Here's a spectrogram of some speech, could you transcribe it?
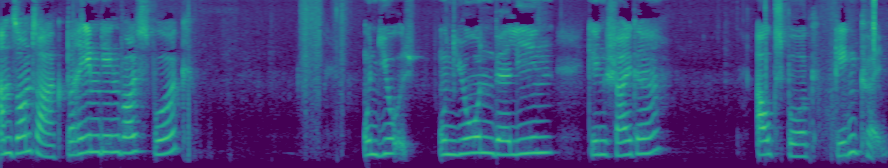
Am Sonntag Bremen gegen Wolfsburg. Union Berlin gegen Schalke. Augsburg gegen Köln.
